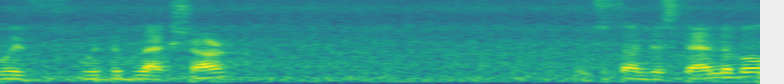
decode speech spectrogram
with, with the black shark, which is understandable.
